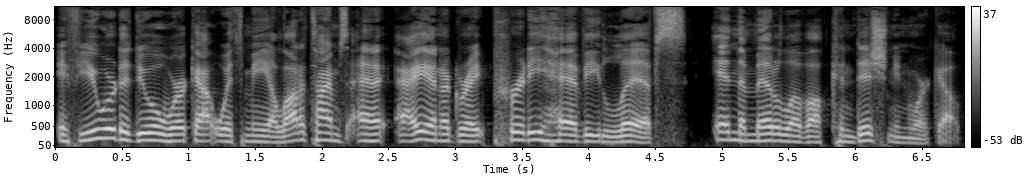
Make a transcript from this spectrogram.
if you were to do a workout with me, a lot of times I integrate pretty heavy lifts in the middle of a conditioning workout.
